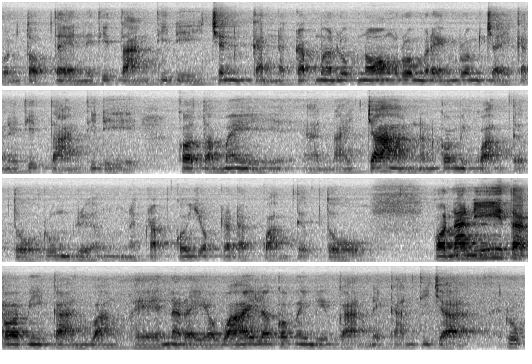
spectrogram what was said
ผลตอบแทนในทิศทางที่ดี เช่นกันนะครับเมื่อลูกน้องร่วมแรงร่วมใจกันในทิศทางที่ดี ก็ทำให้นายจ้างนั้นก็มีความเติบโตรุ่งเรืองนะครับก็ยกระดับความเติบโต ก่อนหน้านี้ถ้าก็มีการวางแผนอะไรเอาไว้ แล้วก็ไม่มีโอกาสในการที่จะรุก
